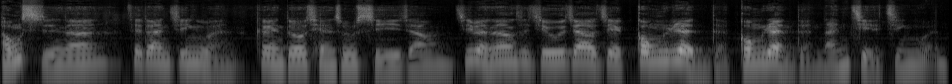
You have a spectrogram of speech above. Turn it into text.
同时呢，这段经文《哥林多前书》十一章，基本上是基督教界公认的、公认的难解经文。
